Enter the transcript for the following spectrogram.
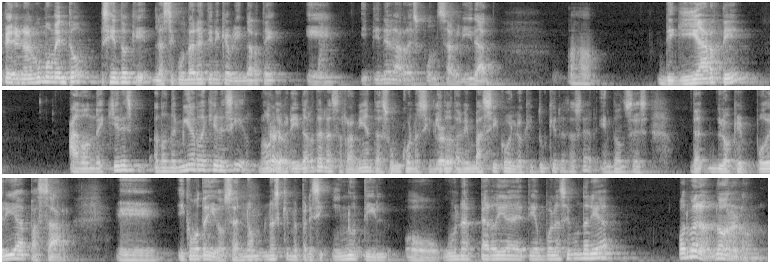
pero en algún momento siento que la secundaria tiene que brindarte eh, y tiene la responsabilidad Ajá. de guiarte a donde quieres, a donde mierda quieres ir, ¿no? De Claro. brindarte las herramientas, un conocimiento Claro. también básico en lo que tú quieres hacer. Entonces, lo que podría pasar, eh, y como te digo, o sea, no, no es que me parece inútil o una pérdida de tiempo la secundaria, o bueno, no, no, no, no.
